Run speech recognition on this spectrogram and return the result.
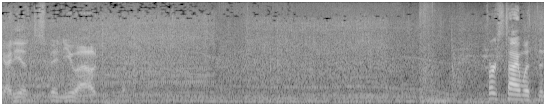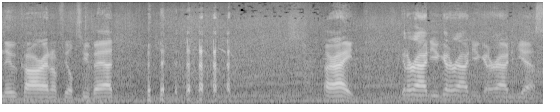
The idea is to spin you out. First time with the new car, I don't feel too bad. All right. Get around you, get around you, get around you. Yes.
